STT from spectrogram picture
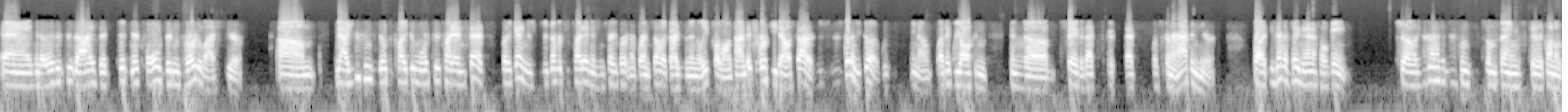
And, you know, those are two guys that Nick Foles didn't throw to last year. Um, now you can, you'll probably do more two tight end sets, but again, your, your number two tight end isn't Trey Burton or Brent Celek, guys who've been in the league for a long time. It's rookie Dallas Goedert, who's, who's going to be good. We, you know, I think we all can, can, uh, say that that's that's what's going to happen here. But he's never played an NFL game. So you're going to have to do some some things to kind of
